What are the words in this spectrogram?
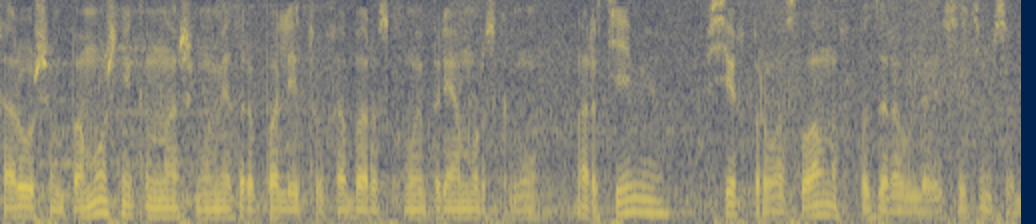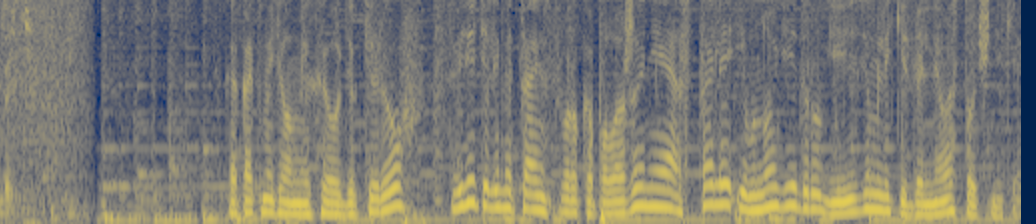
хорошим помощником нашему митрополиту Хабаровскому и Приамурскому Артемию. Всех православных поздравляю с этим событием. Как отметил Михаил Дегтярев, свидетелями таинства рукоположения стали и многие другие земляки-дальневосточники.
